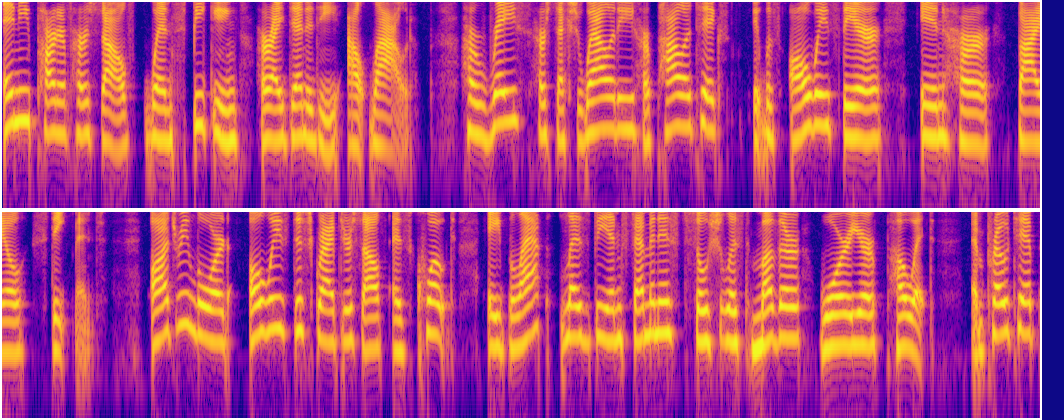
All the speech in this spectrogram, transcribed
any part of herself when speaking her identity out loud. Her race, her sexuality, her politics, it was always there in her bio statement. Audre Lorde always described herself as, quote, a black lesbian feminist socialist mother, warrior, poet. And pro tip,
